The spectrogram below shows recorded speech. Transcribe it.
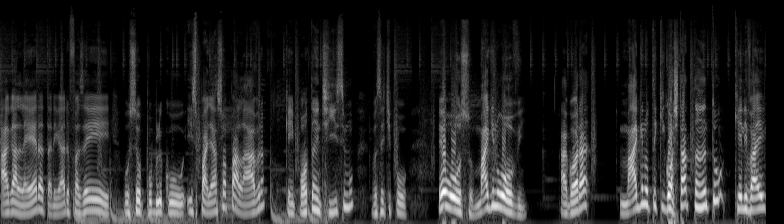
a galera, tá ligado? Fazer o seu público espalhar sua palavra, que é importantíssimo. Você, tipo, eu ouço, Magno ouve. Agora, Magno tem que gostar tanto que ele vai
